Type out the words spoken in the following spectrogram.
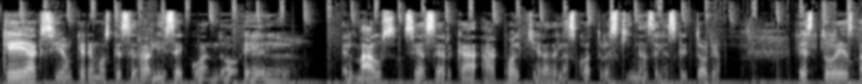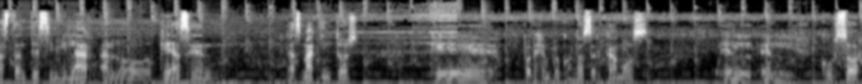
qué acción queremos que se realice cuando el, el mouse se acerca a cualquiera de las cuatro esquinas del escritorio. Esto es bastante similar a lo que hacen las Macintosh, que por ejemplo cuando acercamos el, cursor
